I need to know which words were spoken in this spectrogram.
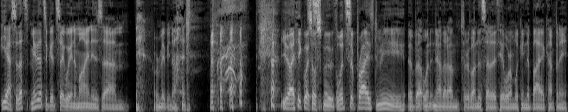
Yeah, so that's maybe that's a good segue into mine is, um, or maybe not. you know, I think what's so smooth. What surprised me about when now that I'm sort of on this side of the table where I'm looking to buy a company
